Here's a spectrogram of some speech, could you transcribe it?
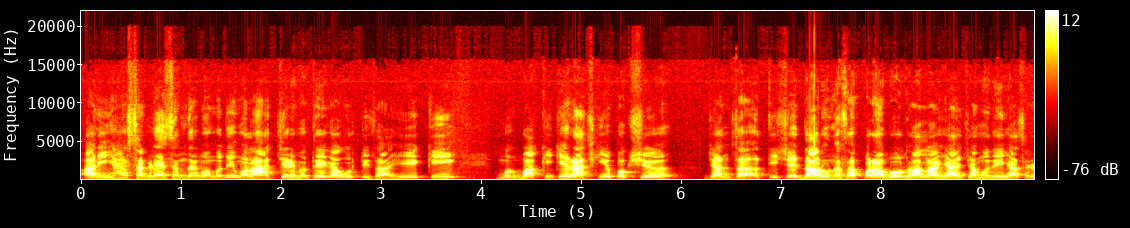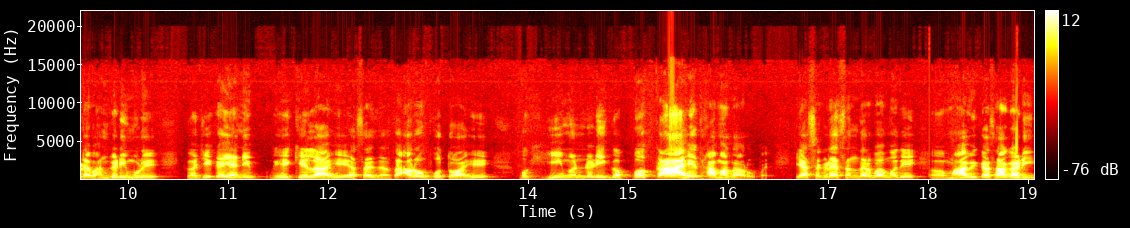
आणि ह्या सगळ्या संदर्भामध्ये मला आश्चर्य फक्त एका गोष्टीचं आहे की मग बाकीचे राजकीय पक्ष ज्यांचा अतिशय दारुण असा पराभव झाला ह्या ह्याच्यामध्ये ह्या सगळ्या भानगडीमुळे किंवा जे काही यांनी हे केलं आहे असा त्यांचा आरोप होतो आहे मग ही मंडळी गप्प का आहेत हा माझा आरोप आहे. या सगळ्या संदर्भामध्ये महाविकास आघाडी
